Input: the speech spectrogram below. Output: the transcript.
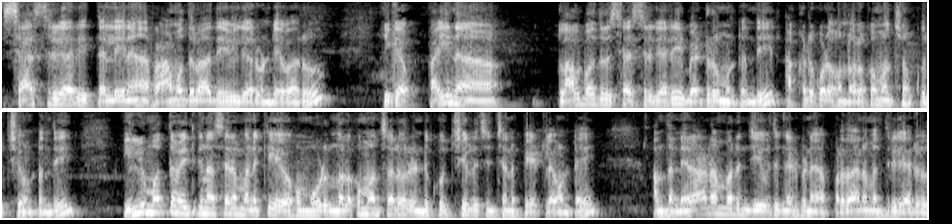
శాస్త్రి గారి తల్లైన రామదులాదేవి గారు ఉండేవారు. ఇక పైన లాల్ బహదూర్ శాస్త్రి గారి బెడ్రూమ్ ఉంటుంది. అక్కడ కూడా ఒక నొలక మంచం కుర్చీ ఉంటుంది. ఇల్లు మొత్తం వెతికినా సరే మనకి ఒక మూడు నొలక మంచాలు రెండు కుర్చీలు చిన్న చిన్న పేట్లే ఉంటాయి. అంత నిరాడంబరం జీవితం గడిపిన ప్రధానమంత్రి గారు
